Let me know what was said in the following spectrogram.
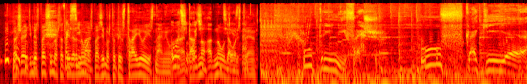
Большое тебе спасибо, что ты вернулась. Спасибо, что ты в строю и с нами. Очень, это одно, очень одно интересно. удовольствие. Утренний фреш. Уф, какие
